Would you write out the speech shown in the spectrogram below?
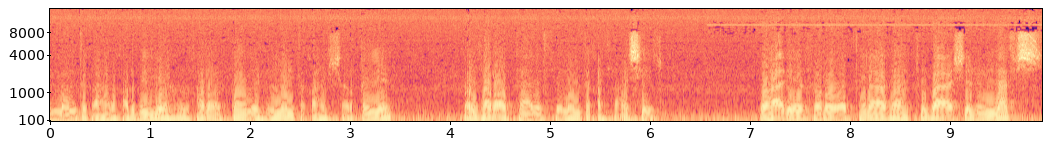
المنطقة الغربية والفرع الثاني في المنطقة الشرقية والفرع الثالث في منطقة عسير وهذه الفروع الثلاثة تباشر نفس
